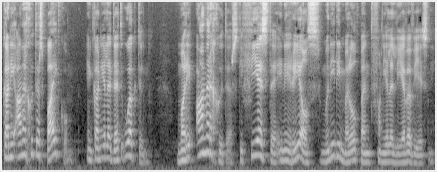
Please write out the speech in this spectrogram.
kan die ander goeders bykom en kan julle dit ook doen. Maar die ander goeders, die feeste en die reëls moenie die middelpunt van julle lewe wees nie.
